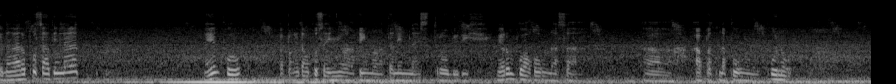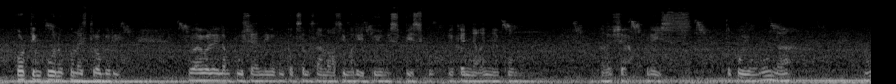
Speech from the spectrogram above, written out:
Magandang araw po sa ating lahat. Ngayon po, papakita ko po sa inyo ang aking mga tanim na strawberry. Meron po akong nasa ah, apat na pong puno. 14 puno po na strawberry. Iwawalay lang po siya, hindi ko po kasi maliit po yung space po. May kanya-kanya pong ano siya, place. Ito po yung una. Yung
